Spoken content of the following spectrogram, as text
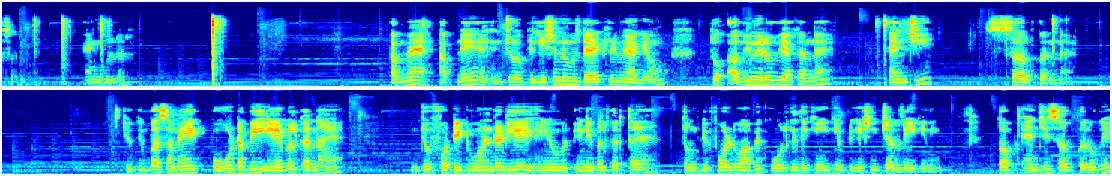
सॉरी एंगुलर अब मैं अपने जो एप्लीकेशन है, उस डायरेक्टरी में आ गया हूँ। तो अभी मेरे को क्या करना है? एन जी सर्व करना है। क्योंकि बस हमें एक पोर्ट अभी इनेबल करना है, जो 4200 ये इनेबल करता है। तो हम डिफ़ॉल्ट वहाँ पे खोल के देखेंगे कि एप्लीकेशन चल रही है कि नहीं। तो आप एन जी सर्व करोगे।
